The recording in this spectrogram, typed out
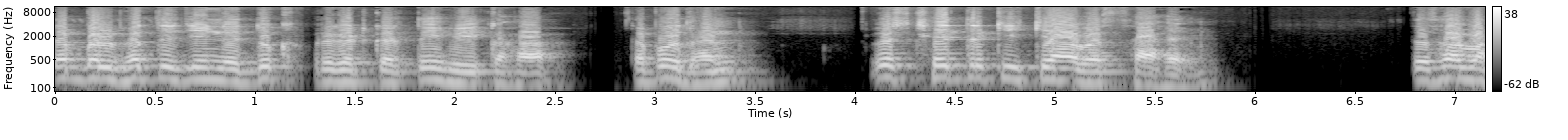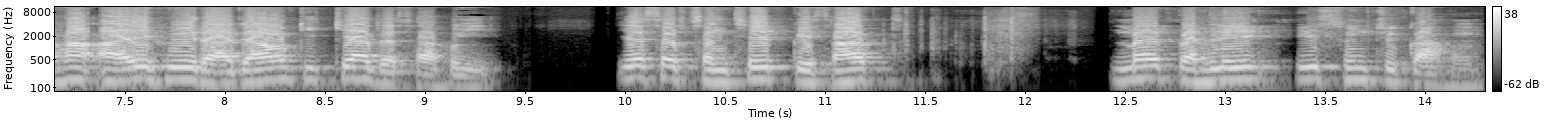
तब बलभद्र जी ने दुख प्रकट करते हुए कहा, तपोधन उस क्षेत्र की क्या अवस्था है? तथा वहाँ आए हुए राजाओं की क्या दशा हुई? यह सब संक्षेप के साथ मैं पहले ही सुन चुका हूँ।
